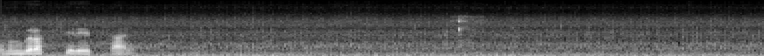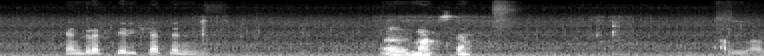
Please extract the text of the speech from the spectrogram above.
Onun grafikleri efsane. Sen grafikleri yükseltmedin mi? Max'ta. Allah Allah.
